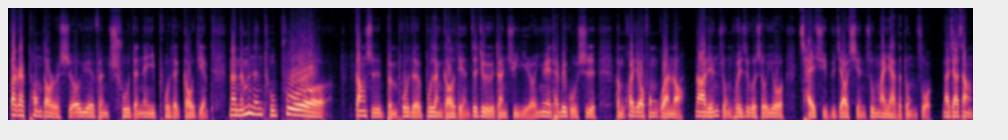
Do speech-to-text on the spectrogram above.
大概碰到了十二月份初的那一波的高点。那能不能突破当时本波的波段高点？这就有一段距离了。因为台北股市很快就要封关了，那联总会这个时候又采取比较显著卖压的动作。那加上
